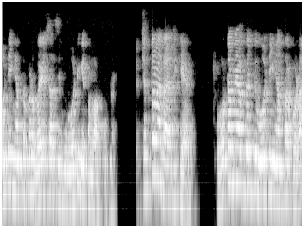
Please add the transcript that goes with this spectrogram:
ఓటింగ్ అంతా కూడా వైఎస్ఆర్సీపీ ఓటింగ్ ఇతను లాక్కుంటున్నాడు. చిత్రమైన రాజకీయాలు. కూటమి అభ్యర్థి ఓటింగ్ అంతా కూడా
